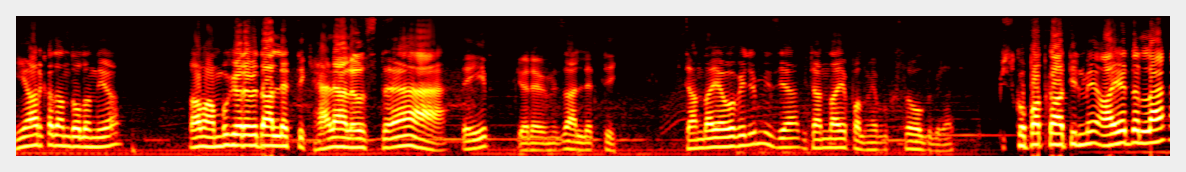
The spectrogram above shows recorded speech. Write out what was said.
Niye arkadan dolanıyor? Tamam bu görevi de hallettik. Helal usta. Deyip görevimizi hallettik. Bir tane daha yapabilir miyiz ya? Bir tane daha yapalım ya bu kısa oldu biraz. Psikopat katil mi? Hayırdır la?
